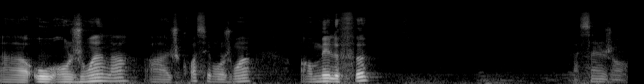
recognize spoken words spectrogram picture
euh, ou en juin, là, je crois c'est en juin, on met le feu à Saint-Jean.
